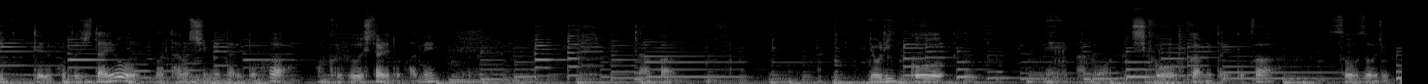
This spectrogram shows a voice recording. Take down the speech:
生きてること自体を、まあ、楽しめたりとか、まあ、工夫したりとかねなんかよりこうねあの思考を深めたりとか想像力を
